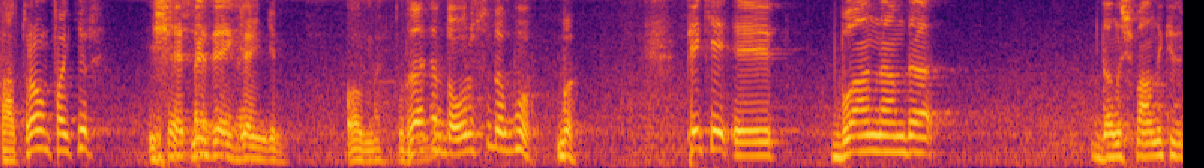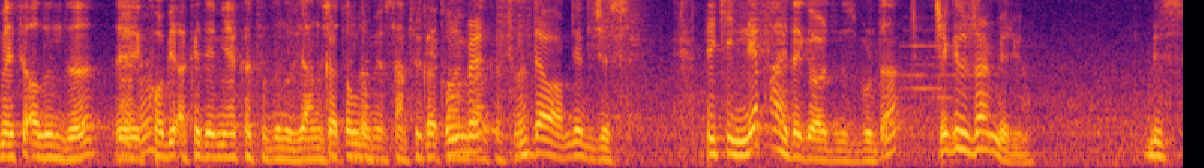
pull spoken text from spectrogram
patron fakir, işletme, İşletme zengin. zengin. olmak durumunda. Zaten doğrusu da bu. bu. Peki e, bu anlamda danışmanlık hizmeti alındı. E, KOBİ Akademi'ye katıldınız yanlış Katıldım. hatırlamıyorsam. Türkiye Katıldım Ekonomi ve Bankası'na. devam edeceğiz. Peki ne fayda gördünüz burada? Çeki düzen veriyor. Biz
